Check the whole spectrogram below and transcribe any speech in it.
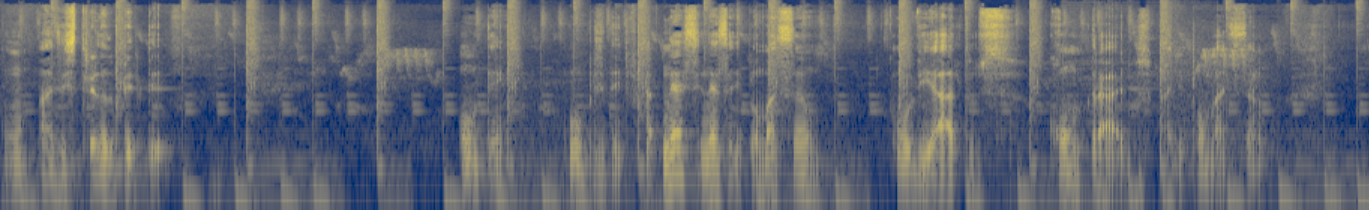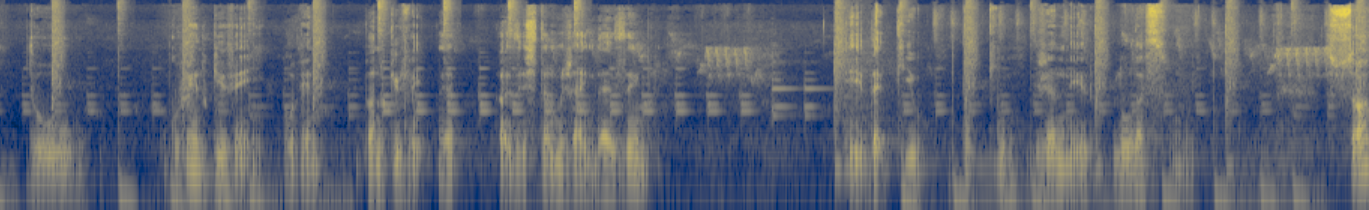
com as estrelas do PT. Ontem, o presidente, nessa, nessa diplomação, houve atos contrários à diplomação do governo que vem, governo do ano que vem, né? Nós estamos já em dezembro e daqui um pouquinho, janeiro, Lula assume. Só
